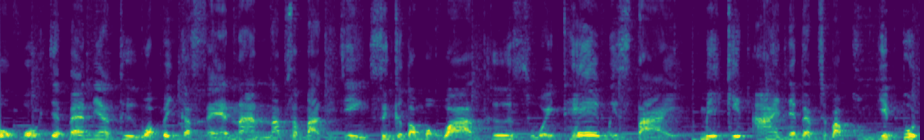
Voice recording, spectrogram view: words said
ปก Vogue Japan เนี่ยถือว่าเป็นกระแสนานนับสัปดาห์จริงๆ ซึ่งก็ต้องบอกว่าเธอสวยเท่มีสไตล์ มีกลิ่นอายในแบบฉบับของญี่ปุ่น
